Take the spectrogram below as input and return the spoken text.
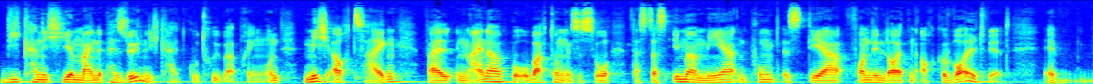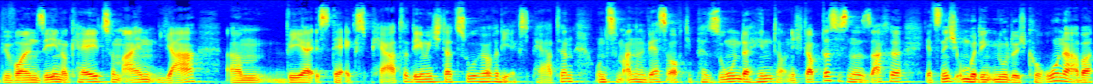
wie kann ich hier meine Persönlichkeit gut rüberbringen und mich auch zeigen, weil in meiner Beobachtung ist es so, dass das immer mehr ein Punkt ist, der von den Leuten auch gewollt wird. Äh, wir wollen sehen, okay, zum einen, ja, ähm, wer ist der Experte, dem ich dazu höre, die Expertin, und zum anderen, wer ist auch die Person dahinter. Und ich glaube, das ist eine Sache, jetzt nicht unbedingt nur durch Corona, aber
